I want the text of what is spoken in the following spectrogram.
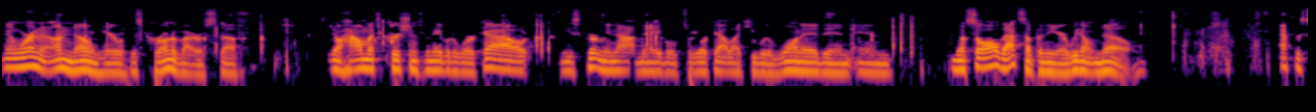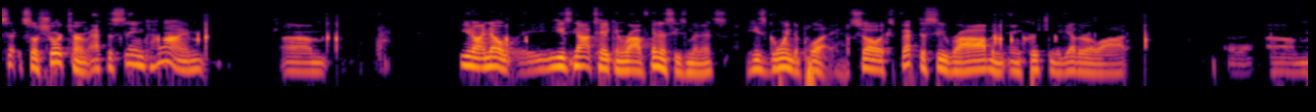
and we're in an unknown here with this coronavirus stuff you know how much Khristian's been able to work out. He's certainly not been able to work out like he would have wanted, and and you know so all that's up in the air. We don't know. At the so short term, at the same time, um, you know I know he's not taking Rob Phinisee's minutes. He's going to play, so expect to see Rob and, and Khristian together a lot. Okay. Um,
